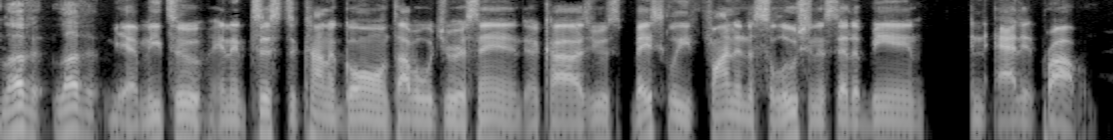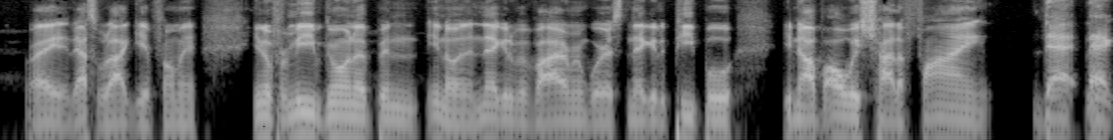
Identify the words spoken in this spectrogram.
Love it. Love it. Yeah, me too. And it, just to kind of go on top of what you were saying, uh, Kaz, you was basically finding a solution instead of being an added problem, right? And that's what I get from it. You know, for me, growing up in you know in a negative environment where it's negative people, you know, I've always tried to find that that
